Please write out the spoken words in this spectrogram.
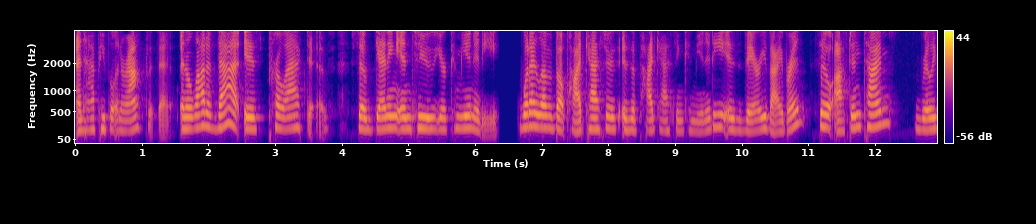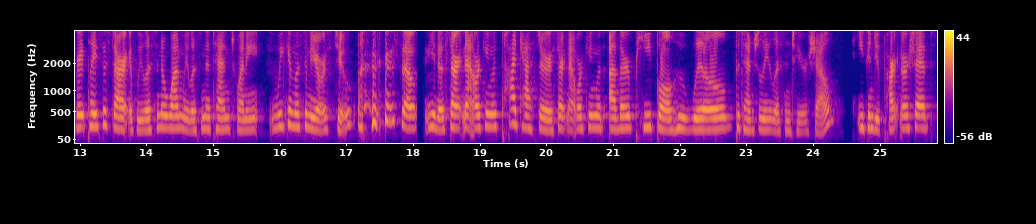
and have people interact with it. And a lot of that is proactive. So getting into your community, what I love about podcasters is the podcasting community is very vibrant. So oftentimes, really great place to start. If we listen to one, we listen to 10, 20, we can listen to yours too. so, you know, start networking with podcasters, start networking with other people who will potentially listen to your show. You can do partnerships.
